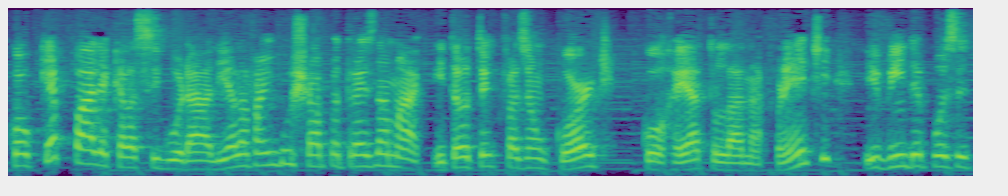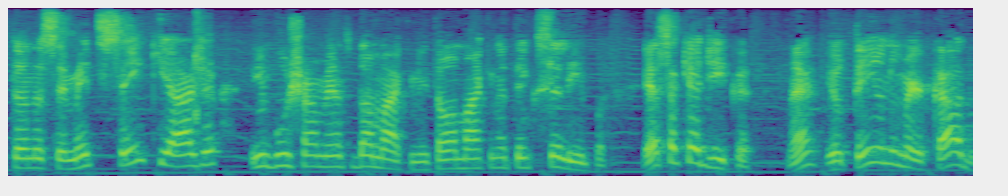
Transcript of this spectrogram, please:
qualquer palha que ela segurar ali, ela vai embuchar para trás da máquina. Então eu tenho que fazer um corte correto lá na frente e vir depositando a semente sem que haja embuchamento da máquina. Então a máquina tem que ser limpa. Essa que é a dica. Né? Eu tenho no mercado,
